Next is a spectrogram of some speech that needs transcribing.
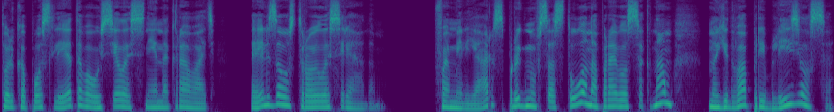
Только после этого уселась с ней на кровать. Эльза устроилась рядом. Фамильяр, спрыгнув со стула, направился к нам, но едва приблизился,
